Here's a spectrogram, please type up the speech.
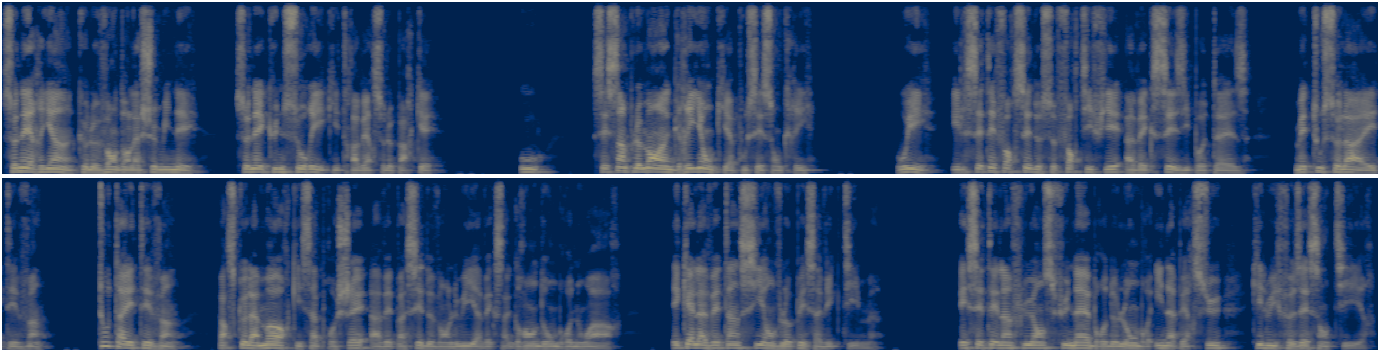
Ce n'est rien que le vent dans la cheminée, ce n'est qu'une souris qui traverse le parquet. Ou c'est simplement un grillon qui a poussé son cri. Oui, il s'est efforcé de se fortifier avec ces hypothèses, mais tout cela a été vain. Tout a été vain, parce que la mort qui s'approchait avait passé devant lui avec sa grande ombre noire, et qu'elle avait ainsi enveloppé sa victime. Et c'était l'influence funèbre de l'ombre inaperçue qui lui faisait sentir,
